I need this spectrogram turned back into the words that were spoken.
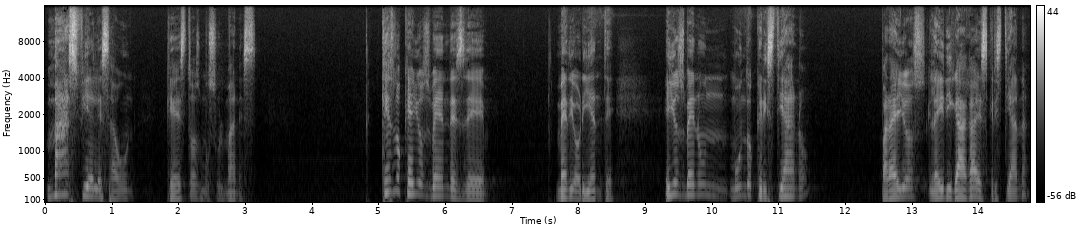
más fieles aún que estos musulmanes. ¿Qué es lo que ellos ven desde Medio Oriente? Ellos ven un mundo cristiano. Para ellos Lady Gaga es cristiana.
